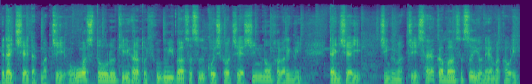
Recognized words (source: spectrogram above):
第1試合タッグマッチ、大橋徹、桐原時子組 VS 小石川知恵、真の羽賀出組。第2試合、シングルマッチ、さやか VS 米山香織。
